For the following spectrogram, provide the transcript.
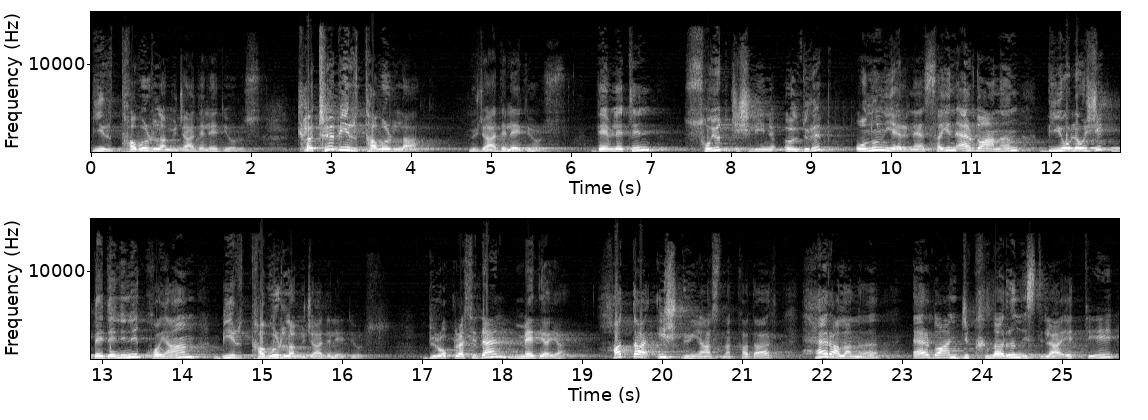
bir tavırla mücadele ediyoruz. Kötü bir tavırla mücadele ediyoruz. Devletin soyut kişiliğini öldürüp onun yerine Sayın Erdoğan'ın biyolojik bedenini koyan bir tavırla mücadele ediyoruz. Bürokrasiden medyaya, hatta iş dünyasına kadar her alanı Erdoğancıkların istila ettiği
